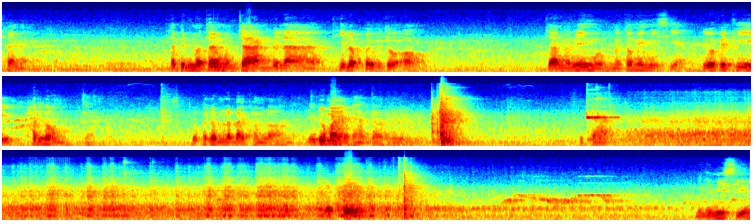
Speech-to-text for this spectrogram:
ใช่ไหม ถ้าเป็นมอเตอร์หมุนจานเวลาที่เราเปิดประตูออก จานมันไม่หมุนมันต้องไม่มีเสียง หรือว่าเป็นที่พัดลมนะตัวพัดลมระบายความร้อนเดี๋ยวดูใหม่นะครับเราดูสตาร์ทแล้วเปิด มันจะมีเสียง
